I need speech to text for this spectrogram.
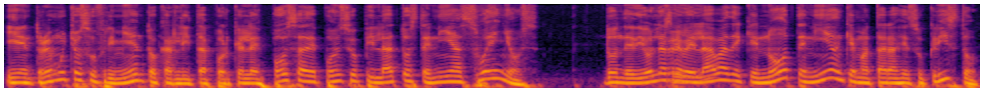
Y entró en mucho sufrimiento, Carlita, porque la esposa de Poncio Pilatos tenía sueños, donde Dios le revelaba de que no tenían que matar a Jesucristo,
